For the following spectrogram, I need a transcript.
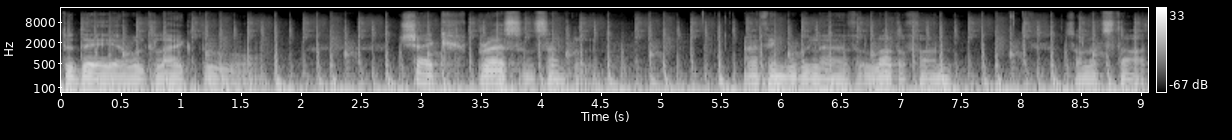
today I would like to check, Brass Ensemble. I think we will have a lot of fun, so let's start.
